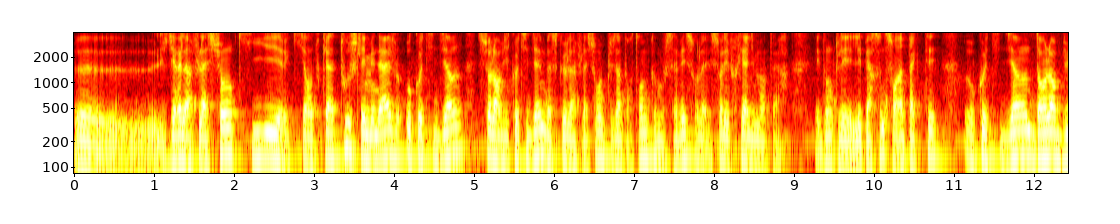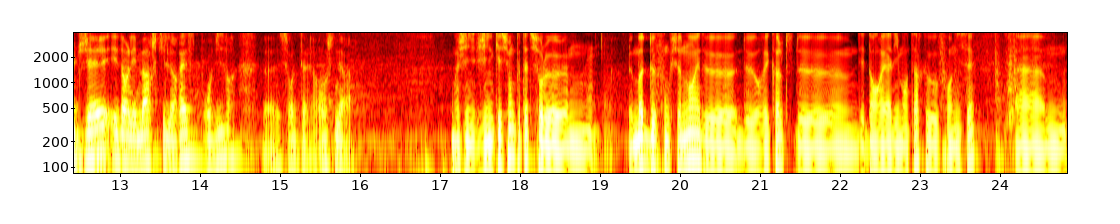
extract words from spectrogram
je dirais, l'inflation qui, qui, en tout cas, touche les ménages au quotidien, sur leur vie quotidienne, parce que l'inflation est plus importante, comme vous le savez, sur les, sur les prix alimentaires. Et donc, les, les, personnes sont impactées au quotidien dans leur budget et dans les marges qu'il leur reste pour vivre sur le terrain en général. Moi, j'ai une question peut-être sur le, mode de fonctionnement et de, récolte de, des denrées alimentaires que vous fournissez. Euh,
